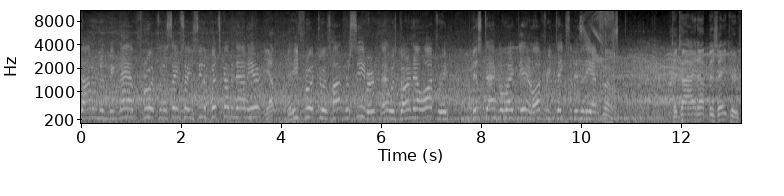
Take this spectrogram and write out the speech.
Donovan McNabb threw it to the same side. You see the blitz coming down here? Yep. And he threw it to his hot receiver. That was Darnell Autry. Missed tackle right there, and Autry takes it into the end zone. To tie it up is Akers.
